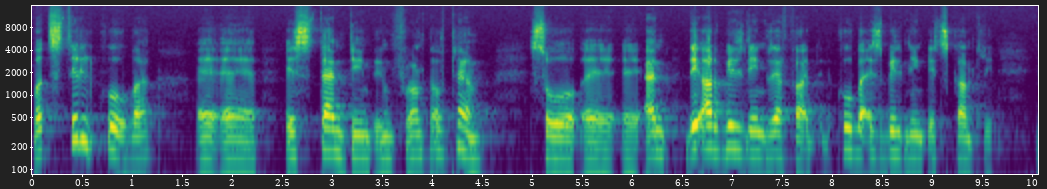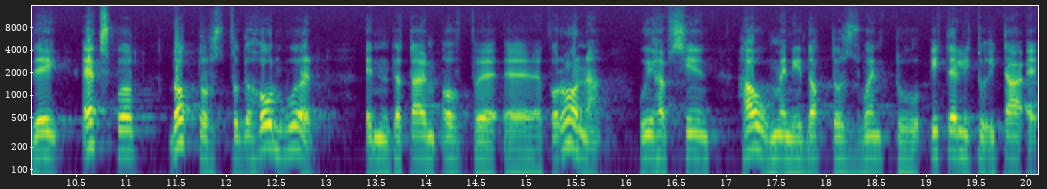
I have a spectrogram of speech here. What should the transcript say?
but still Cuba uh, uh, is standing in front of them. So, uh, uh, and they are building their, Cuba is building its country. They export doctors to the whole world. In the time of uh, uh, Corona, we have seen how many doctors went to Italy, to Italy,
